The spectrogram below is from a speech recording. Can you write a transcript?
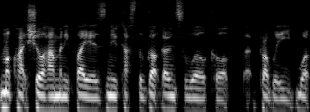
I'm not quite sure how many players Newcastle have got going to the World Cup. Probably what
